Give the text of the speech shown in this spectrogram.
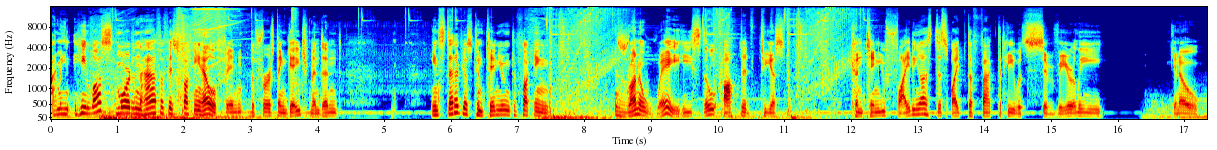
I mean, he lost more than half of his fucking health in the first engagement, and instead of just continuing to fucking run away, he still opted to just continue fighting us despite the fact that he was severely, you know,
